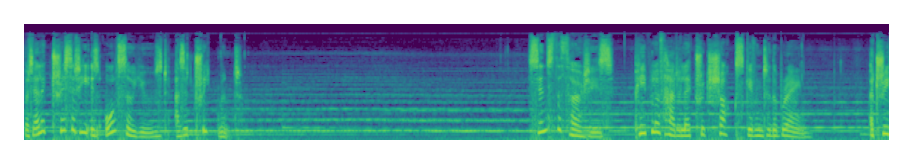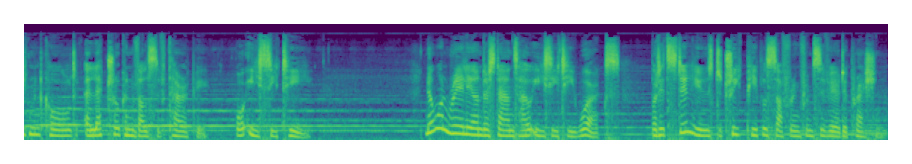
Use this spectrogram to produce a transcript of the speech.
But electricity is also used as a treatment. Since the 30s, people have had electric shocks given to the brain, a treatment called electroconvulsive therapy, or ECT. No one really understands how ECT works, but it's still used to treat people suffering from severe depression.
